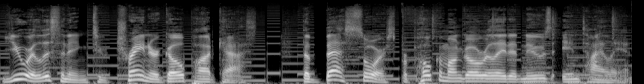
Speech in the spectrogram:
You are listening to Trainer Go Podcast, the best source for Pokemon Go related news in Thailand.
